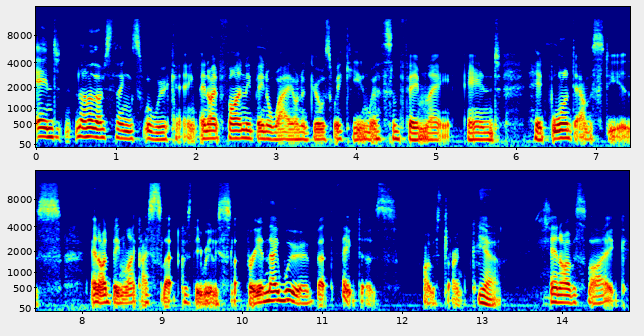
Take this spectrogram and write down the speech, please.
and none of those things were working. And I'd finally been away on a girls' weekend with some family and had fallen down the stairs. And I'd been like, I slipped because they're really slippery. And they were, but the fact is, I was drunk. Yeah. And I was like,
